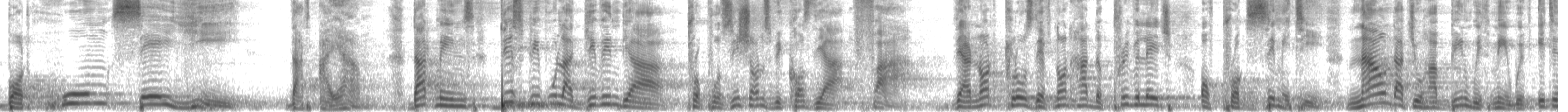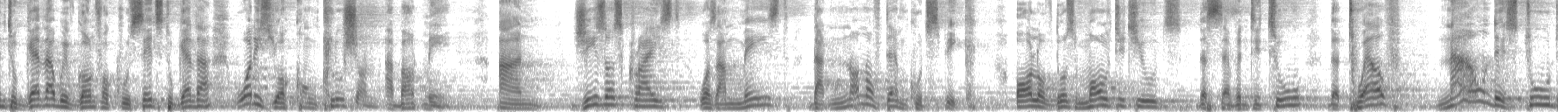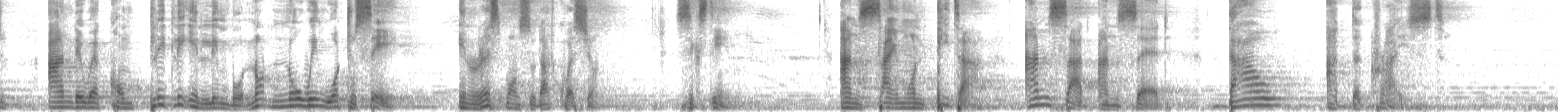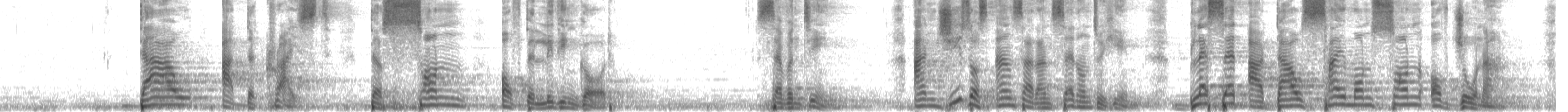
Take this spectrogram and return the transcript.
but whom say ye that i am? That means these people are giving their propositions because they are far they are not close. They've not had the privilege of proximity. Now that you have been with me, we've eaten together, we've gone for crusades together. What is your conclusion about me? And Jesus Christ was amazed that none of them could speak. All of those multitudes, the 72, the 12, now they stood and they were completely in limbo, not knowing what to say in response to that question. 16. And Simon Peter answered and said, Thou art the Christ. Thou art the Christ, the Son of the living God. 17. And Jesus answered and said unto him, Blessed art thou, Simon, son of Jonah,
